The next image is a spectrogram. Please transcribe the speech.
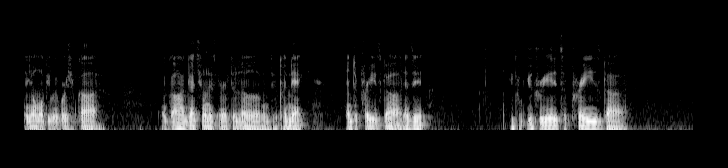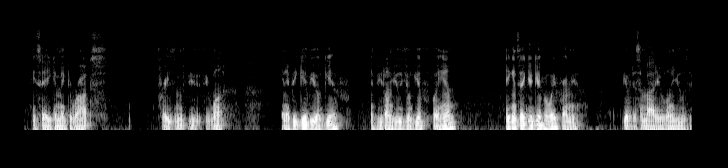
And you don't want people to worship God. God got you on this earth to love and to connect and to praise God. That's it. You, you created to praise God. He said he can make the rocks praise him if you if you want. And if he give you a gift, if you don't use your gift for him, he can take your gift away from you. Give it to somebody who's gonna use it.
